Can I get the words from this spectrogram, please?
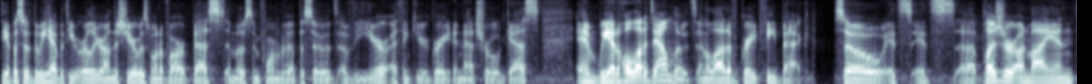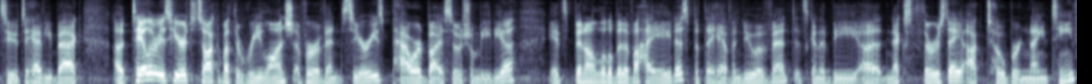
the episode that we had with you earlier on this year was one of our best and most informative episodes of the year. I think you're a great and natural guest, and we had a whole lot of downloads and a lot of great feedback. So it's it's a pleasure on my end to to have you back. Uh, Taylor is here to talk about the relaunch of her event series powered by social media. It's been on a little bit of a hiatus, but they have a new event. It's going to be uh, next Thursday, October 19th,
